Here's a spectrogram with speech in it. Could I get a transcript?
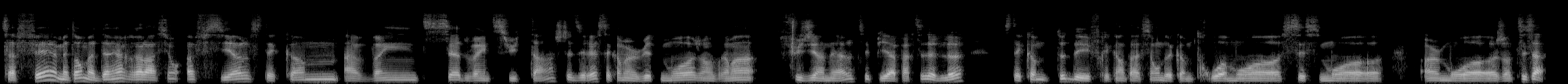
Ça fait, mettons, ma dernière relation officielle, c'était comme à 27, 28 ans, je te dirais, c'était comme un 8 mois, genre vraiment fusionnel, tu sais, puis à partir de là, c'était comme toutes des fréquentations de comme 3 mois, 6 mois, un mois, genre, tu sais, ça,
